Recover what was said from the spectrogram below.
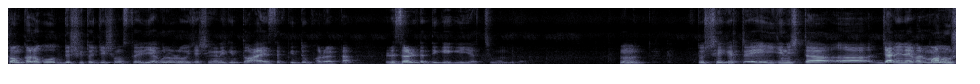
সংখ্যালঘু অধ্যুষিত যে সমস্ত এরিয়াগুলো রয়েছে, সেখানে কিন্তু আইএসএফ কিন্তু ভালো একটা রেজাল্টের দিকে এগিয়ে যাচ্ছে বন্ধুরা। হুম? তো সেক্ষেত্রে এই জিনিসটা জানি না, এবার মানুষ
